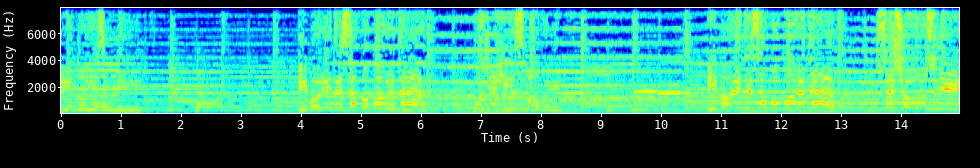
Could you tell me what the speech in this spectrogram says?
рідної землі. І борітися поборете будь-які змови. І борітися поборете все, що у злі.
